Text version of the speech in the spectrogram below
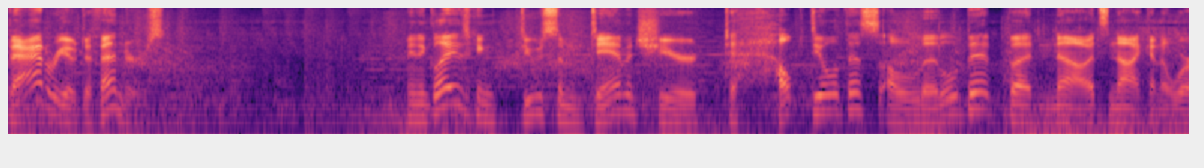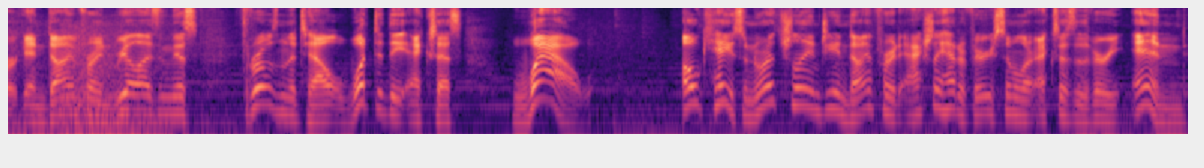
battery of defenders. I mean, the Glaives can do some damage here to help deal with this a little bit, but no, it's not going to work. And DeinFreund, realizing this, throws in the towel. What did they excess? Wow! Okay, so North Chilean G and DeinFreund actually had a very similar excess at the very end.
